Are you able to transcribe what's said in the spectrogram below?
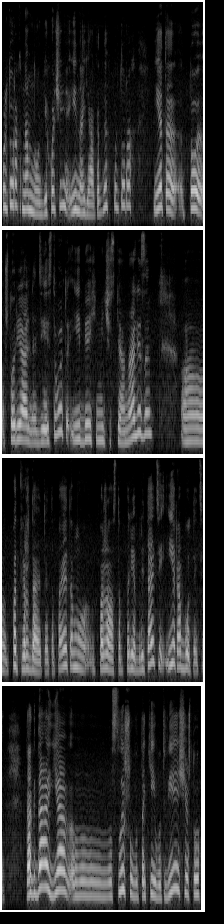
культурах, на многих очень, и на ягодных культурах. И это то, что реально действует, и биохимические анализы подтверждают это. Поэтому, пожалуйста, приобретайте и работайте. Когда я слышу вот такие вот вещи, что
